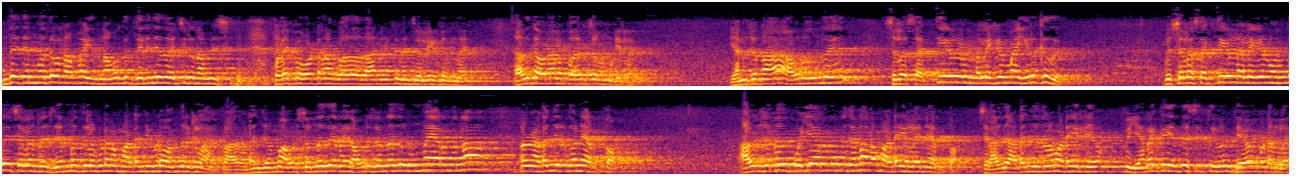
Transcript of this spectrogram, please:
இந்த ஜென்மத்தில் நம்ம இது நமக்கு தெரிஞ்சதை வச்சுட்டு நம்ம பிழைப்பை ஓட்டினா போதாதான்னு நான் சொல்லிக்கிட்டு இருந்தேன். அதுக்கு அவரால் பதில் சொல்ல முடியல. என்ன அவர் வந்து சில சக்திகள் நிலைகள்லாம் இருக்குது. இப்போ சில சக்திகள் நிலைகள் வந்து சில ஜென்மத்தில் கூட நம்ம அடைஞ்சு கூட வந்திருக்கலாம். இப்போ அது அடைஞ்சோமோ? அவர் சொன்னது எனக்கு அவர் சொன்னது உண்மையாக இருந்ததுன்னா அவன் அடைஞ்சிருக்கோன்னு அர்த்தம். அவர் சொன்னது பொய்யா இருந்ததுன்னு சொன்னால் நம்ம அடையலைன்னு அர்த்தம். சரி அது அடைஞ்சதுனாலும் அடையலையோ? இப்போ எனக்கு எந்த சித்துகளும் தேவைப்படலை.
